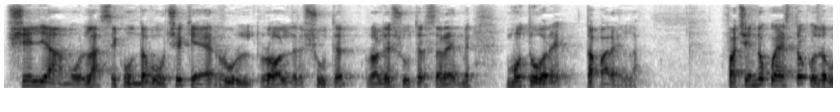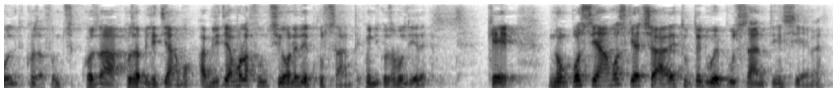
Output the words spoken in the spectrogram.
scegliamo la seconda voce che è roller shooter, roller shooter sarebbe motore tapparella. Facendo questo cosa, vuol, cosa, cosa, cosa abilitiamo? Abilitiamo la funzione del pulsante, quindi cosa vuol dire? Che non possiamo schiacciare tutti e due i pulsanti insieme.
